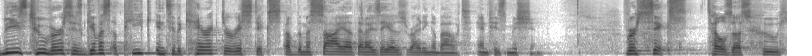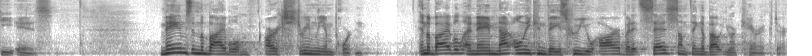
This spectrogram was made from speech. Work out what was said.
These two verses give us a peek into the characteristics of the Messiah that Isaiah is writing about and his mission. Verse 6 tells us who he is. Names in the Bible are extremely important. In the Bible, a name not only conveys who you are, but it says something about your character.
